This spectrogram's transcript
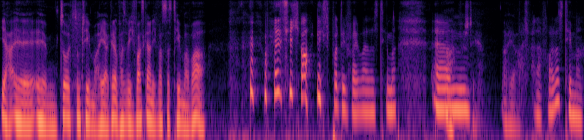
Ja, äh, ähm, zurück zum Thema. Ja, genau. Ich weiß gar nicht, was das Thema war. Weiß ich auch nicht. Spotify war das Thema. ah, Ähm, verstehe. Ach ja. was war davor das Thema?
